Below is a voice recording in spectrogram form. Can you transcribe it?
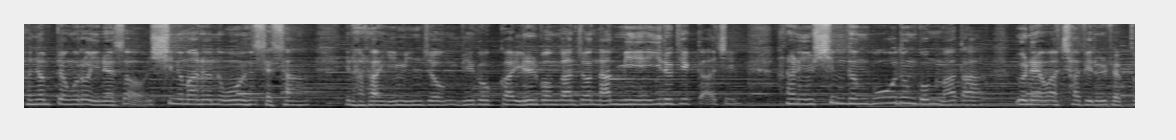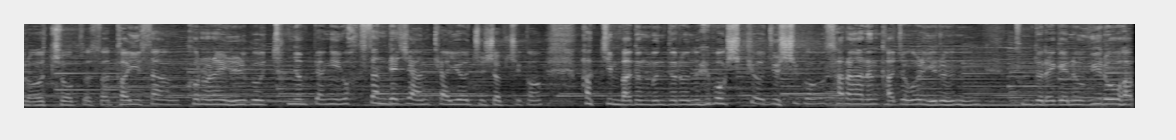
전염병으로 인해서 신음하는 온 세상, 이 나라 이 민족, 미국과 일본과 저 남미에 이르기까지 하나님 힘든 모든 곳마다 은혜와 자비를 베풀어 주옵소서. 더 이상 코로나19 전염병이 확산되지 않게 하여 주십시고 확진받은 분들은 회복시켜 주시고 사랑하는 가족을 잃은 분들에게는 위로와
